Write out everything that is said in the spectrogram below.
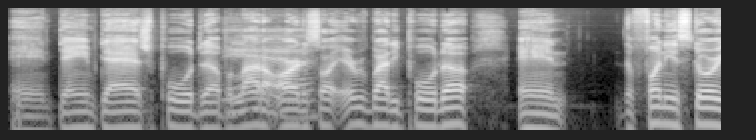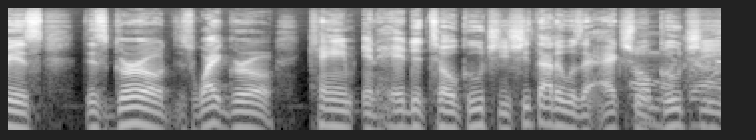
and Dame Dash pulled up. A lot of artists, everybody pulled up, and the funniest story is this girl, this white girl, came in head to toe Gucci. She thought it was an actual Oh Gucci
